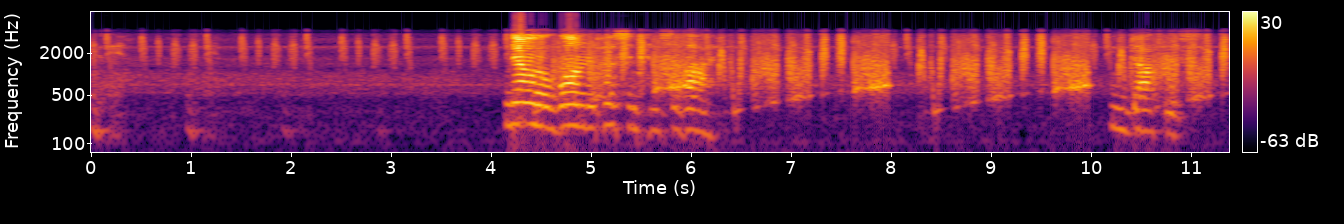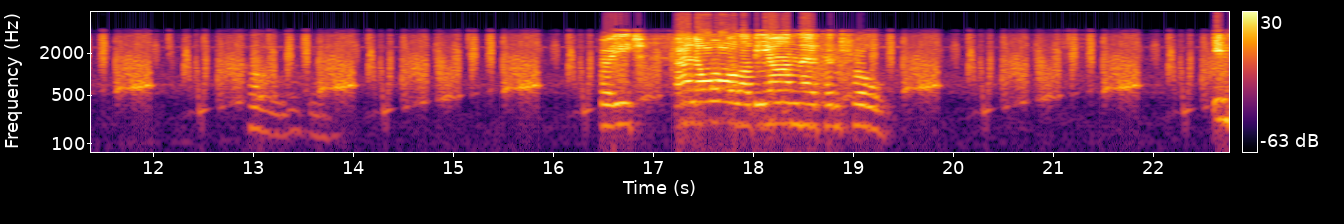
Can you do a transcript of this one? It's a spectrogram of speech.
within. within. No one person can survive in darkness, cold. For each and all are beyond their control. In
